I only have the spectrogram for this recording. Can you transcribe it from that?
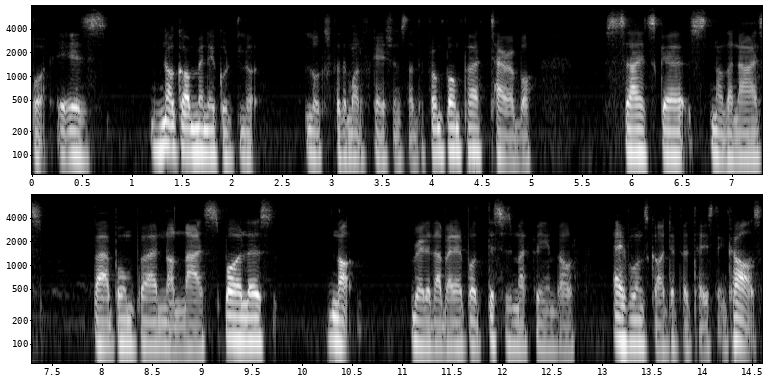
But it is not got many good look, looks for the modifications. Like the front bumper, terrible. Side skirts, not that nice bad bumper, not nice. Spoilers, not really that bad, but this is my clean build. Everyone's got a different taste in cars.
